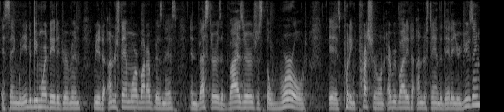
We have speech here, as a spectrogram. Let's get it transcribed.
is saying we need to be more data driven, we need to understand more about our business, investors, advisors, just the world is putting pressure on everybody to understand the data you're using.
